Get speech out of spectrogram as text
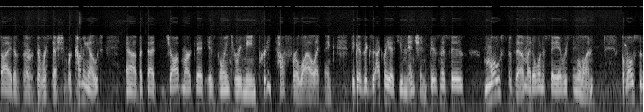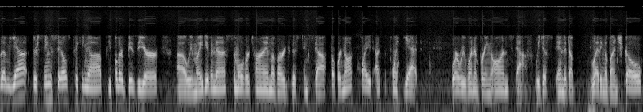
side of the, the recession. We're coming out. Uh, but that job market is going to remain pretty tough for a while, I think, because exactly as you mentioned, businesses, most of them, I don't want to say every single one, but most of them, yeah, they're seeing sales picking up. People are busier. Uh, we might even ask some overtime of our existing staff, but we're not quite at the point yet where we want to bring on staff. We just ended up letting a bunch go.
